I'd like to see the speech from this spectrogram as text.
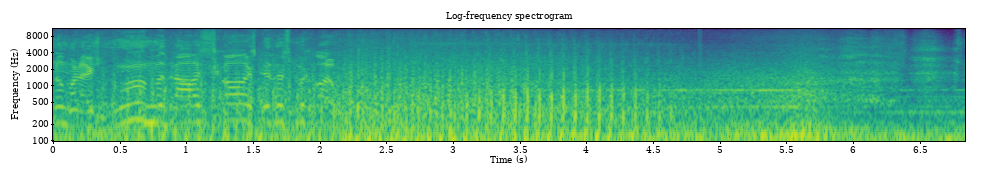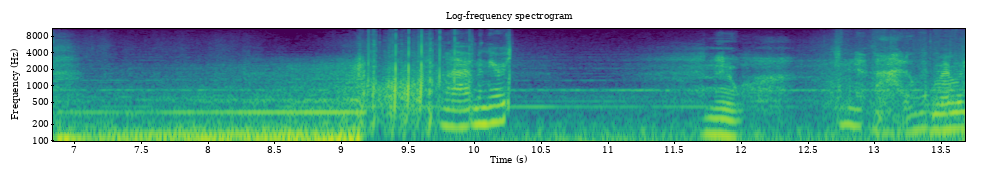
No, man, I should move the last scars to this McCloud. What happened there? Nu. I don't remember.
